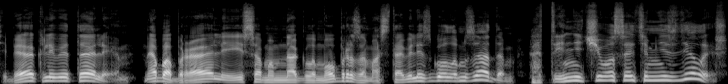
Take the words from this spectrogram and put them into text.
Тебя оклеветали, обобрали и самым наглым образом оставили с голым задом, а ты ничего с этим не сделаешь.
